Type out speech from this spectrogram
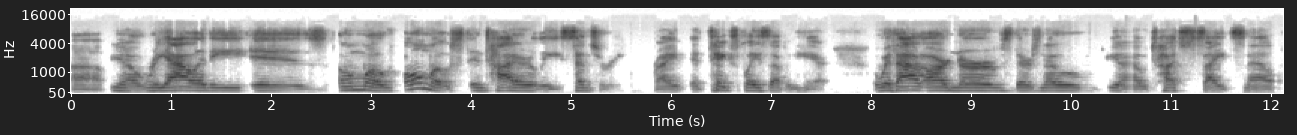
uh, you know reality is almost almost entirely sensory right? It takes place up in here. Without our nerves, there's no, you know, touch, sight, smell.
